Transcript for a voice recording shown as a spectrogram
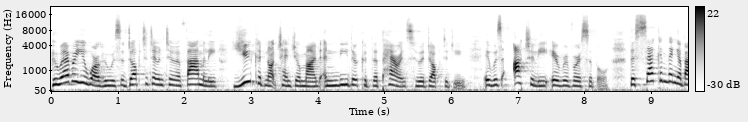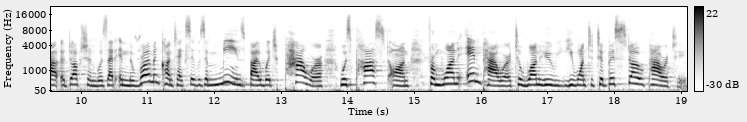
Whoever you were who was adopted into a family, you could not change your mind, and neither could the parents who adopted you. It was utterly irreversible. The second thing about adoption was that in the Roman context, it was a means by which power was passed on from one in power to one who he wanted to bestow power to.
